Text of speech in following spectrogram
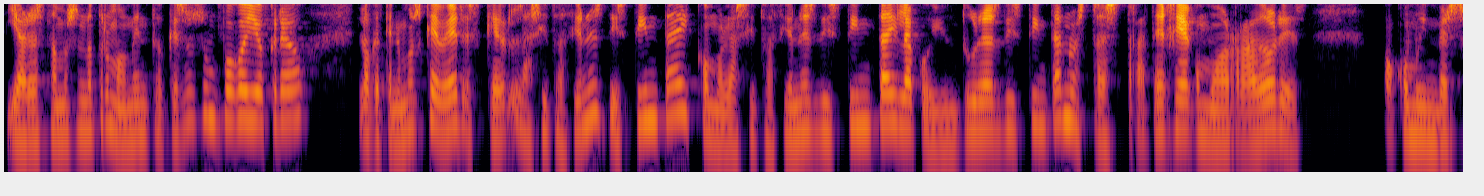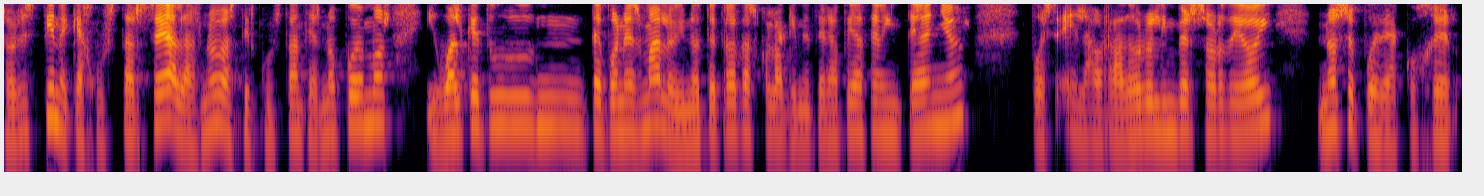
y ahora estamos en otro momento. Que eso es un poco, yo creo, lo que tenemos que ver. Es que la situación es distinta y como la situación es distinta y la coyuntura es distinta, nuestra estrategia como ahorradores o como inversores tiene que ajustarse a las nuevas circunstancias. No podemos, igual que tú te pones malo y no te tratas con la quimioterapia hace 20 años, pues el ahorrador o el inversor de hoy no se puede acoger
